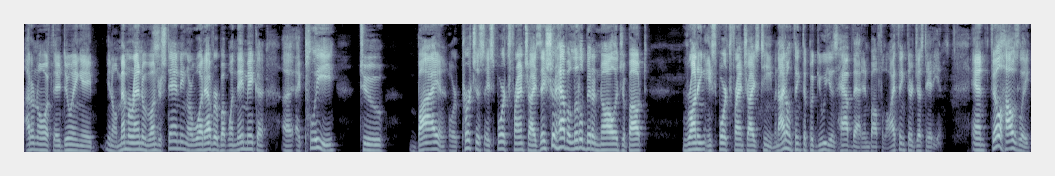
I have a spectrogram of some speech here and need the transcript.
I don't know if they're doing a you know memorandum of understanding or whatever, but when they make a, a, a plea to buy or purchase a sports franchise, they should have a little bit of knowledge about running a sports franchise team. And I don't think the Pegulas have that in Buffalo. I think they're just idiots. And Phil Housley,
